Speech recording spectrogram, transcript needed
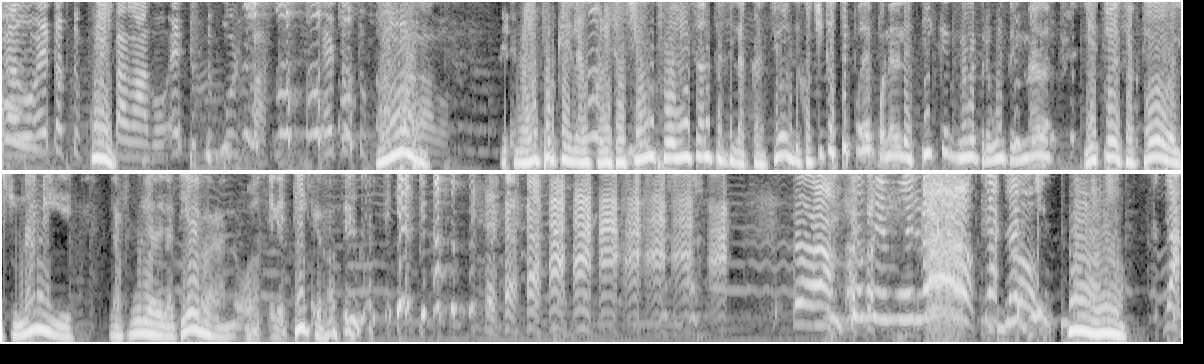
Gabo, esto es tu culpa, Gabo. Esto es tu culpa. Esto es tu culpa, No. Gabo. No, porque la autorización fue Isa antes de la canción. Dijo, chica, usted puede poner el sticker, no me pregunten nada. Y esto desató el tsunami, la furia de la tierra, no, o el sticker, no sé. Yo me muero. ¡No! ¡Qué La- asco! No, no. ¡Ya!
